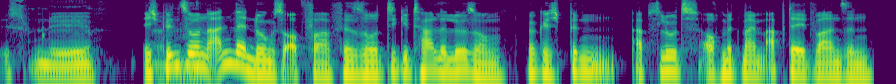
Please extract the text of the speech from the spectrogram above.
ist, nö, ich bin so ein Anwendungsopfer für so digitale Lösungen. Wirklich, ich bin absolut auch mit meinem Update-Wahnsinn.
